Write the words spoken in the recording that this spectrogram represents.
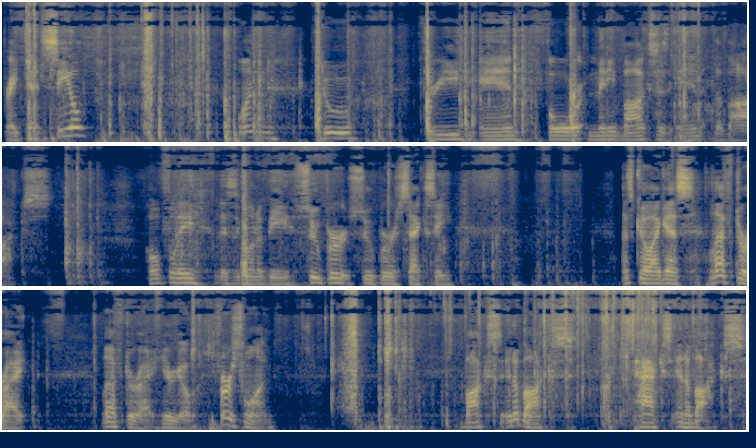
Break that seal. One, two, three, and four mini boxes in the box. Hopefully this is going to be super, super sexy. Let's go, I guess, left to right. Left or right. Here we go. First one. Box in a box. Packs in a box.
